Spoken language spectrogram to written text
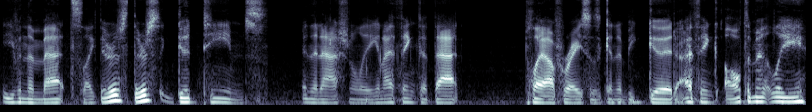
even the Mets, like there's there's good teams in the National League, and I think that that playoff race is going to be good. I think ultimately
